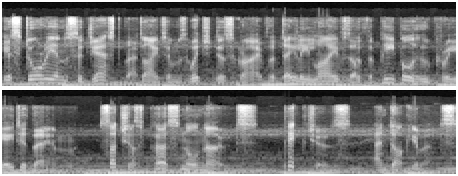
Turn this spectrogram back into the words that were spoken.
Historians suggest that items which describe the daily lives of the people who created them such as personal notes, pictures, and documents,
